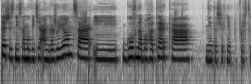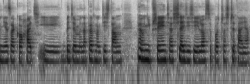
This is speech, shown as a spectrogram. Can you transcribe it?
Też jest niesamowicie angażująca i główna bohaterka nie da się w niej po prostu nie zakochać i będziemy na pewno gdzieś tam pełni przejęcia śledzić jej losy podczas czytania.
